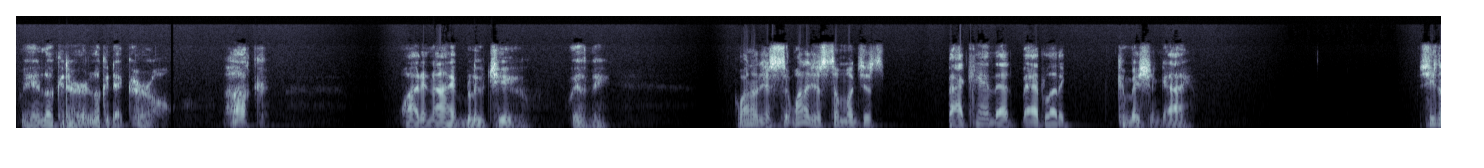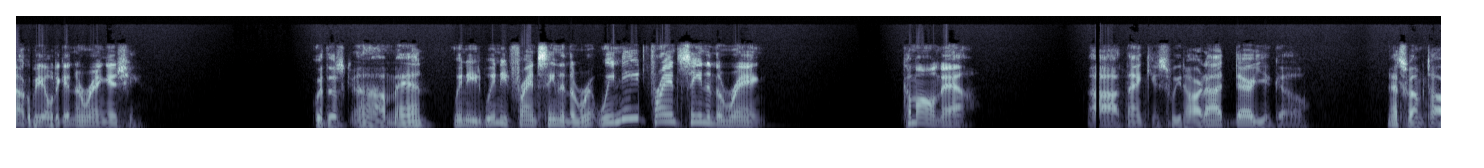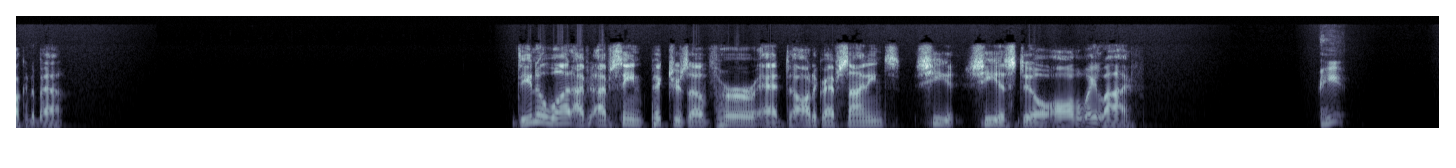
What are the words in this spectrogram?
Man, look at her. Look at that girl. Huck. Why didn't I have Blue Chew with me? Why don't just why don't just someone just backhand that athletic commission guy? She's not going to be able to get in the ring, is she? With those, oh man, we need we need Francine in the ring. We need Francine in the ring. Come on now. Ah, thank you, sweetheart. I, there you go. That's what I'm talking about. Do you know what? I've I've seen pictures of her at autograph signings. She she is still all the way live. Are you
